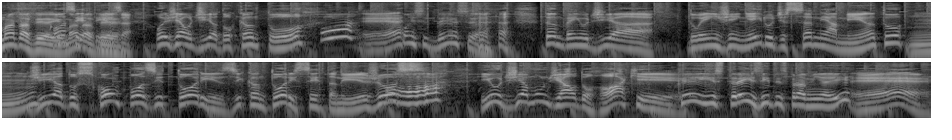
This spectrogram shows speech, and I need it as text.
manda ver aí, Com manda certeza. ver. Hoje é o dia do cantor. Oh, É. coincidência. Também o dia do engenheiro de saneamento. Hum. Dia dos compositores e cantores sertanejos. Ó, E o dia mundial do rock. que isso? Três itens pra mim aí? É.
